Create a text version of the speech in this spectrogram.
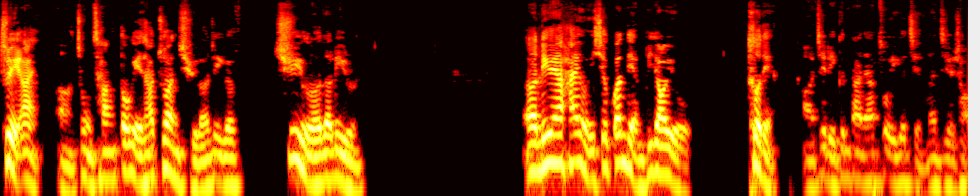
最爱啊，重仓都给他赚取了这个巨额的利润。呃，林园还有一些观点比较有特点啊，这里跟大家做一个简单介绍，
